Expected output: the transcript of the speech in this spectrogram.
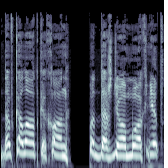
«Да в колодках он, под дождем мокнет».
